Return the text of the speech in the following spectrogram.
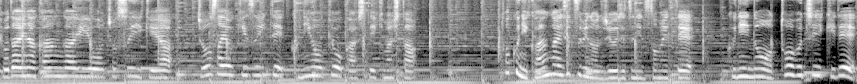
巨大な灌漑用貯水池や城塞を築いて国を強化していきました。特に灌漑設備の充実に努めて国の東部地域で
